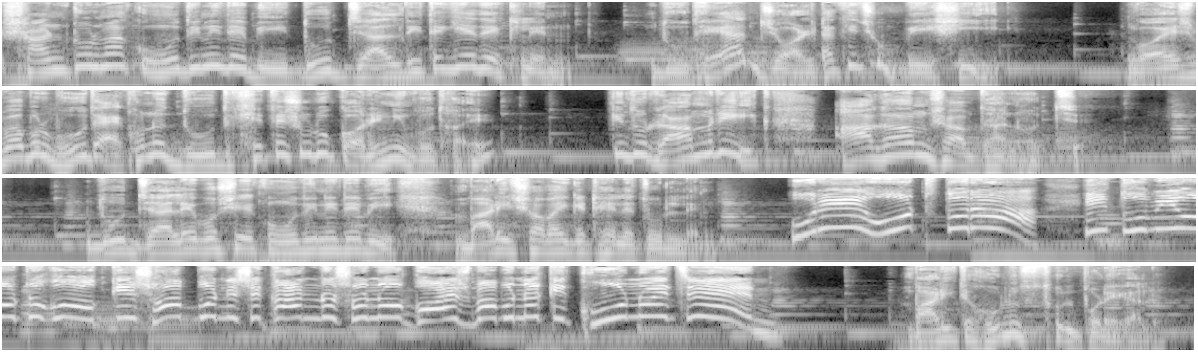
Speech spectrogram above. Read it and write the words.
শান্টুর মা কুমুদিনী দেবী দুধ জাল দিতে গিয়ে দেখলেন দুধে আর জলটা কিছু বেশি। গয়েশবাবুর ভূত এখনও দুধ খেতে শুরু করেনি বোধ হয় কিন্তু রামরিক আগাম সাবধান হচ্ছে। দুধ জালে বসিয়ে কুমুদিনী দেবী বাড়ির সবাইকে ঠেলে তুললেন। ওরে ওঠ তোরা! এই ওঠো গো কি সব কাণ্ড শোনো গয়েশবাবু নাকি খুন হয়েছেন? বাড়িতে হুলুস্থুল পড়ে গেল।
